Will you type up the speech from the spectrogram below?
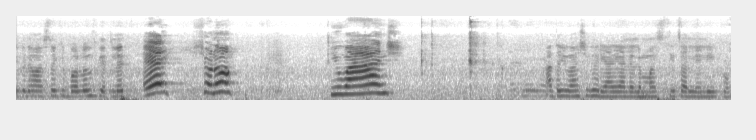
इकडे मस्त की बलून्स घेतलेत. ए शोनो. युवांश. आता युवांश घरी आली आलेलं मस्ती चाललेली खूप.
